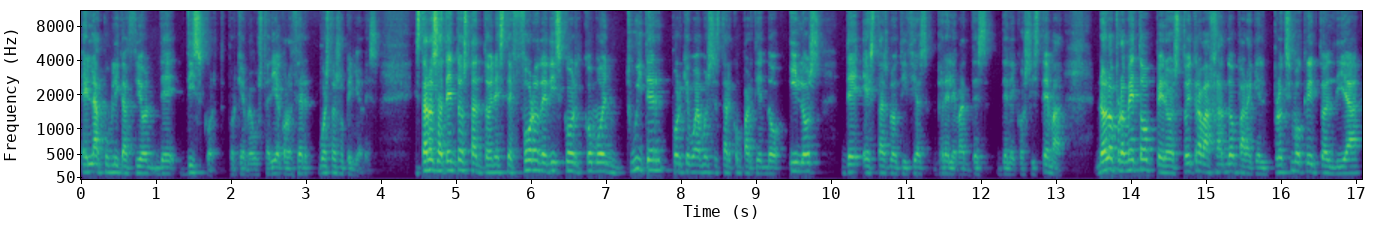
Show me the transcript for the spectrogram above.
en la publicación de Discord, porque me gustaría conocer vuestras opiniones. Estaros atentos tanto en este foro de Discord como en Twitter, porque vamos a estar compartiendo hilos de estas noticias relevantes del ecosistema. No lo prometo, pero estoy trabajando para que el próximo Cripto al Día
